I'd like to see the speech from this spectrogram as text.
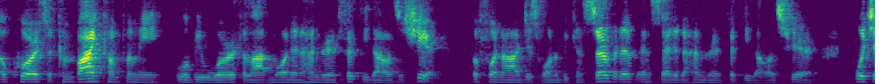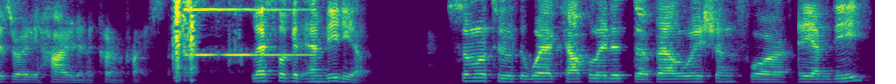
of course, a combined company will be worth a lot more than $150 a share. But for now, I just want to be conservative and set it $150 a share, which is already higher than the current price. Let's look at NVIDIA. Similar to the way I calculated the valuation for AMD,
